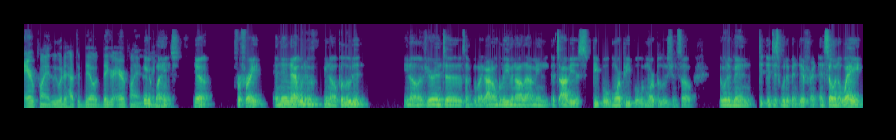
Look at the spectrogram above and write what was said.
airplanes. We would have had to build bigger airplanes. I Bigger mean, planes, yeah, for freight, and then that would have, you know, polluted. You know, if you're into something like I don't believe in all that. I mean, it's obvious. People, more people with more pollution, so it would have been. It just would have been different. And so, in a way,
